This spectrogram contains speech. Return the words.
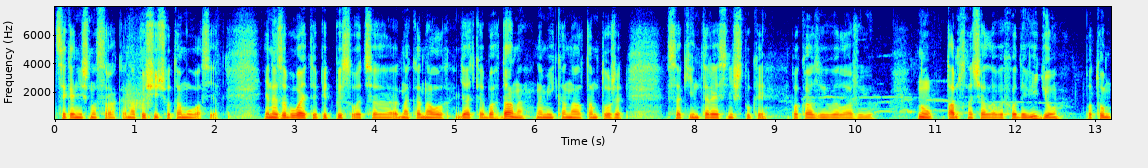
Це, звісно, срака. Напишіть, що там у вас як. І не забувайте підписуватися на канал дядька Богдана, на мій канал, там теж всякі інтересні штуки показую, вилажую. Ну, там спочатку виходить відео, потім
